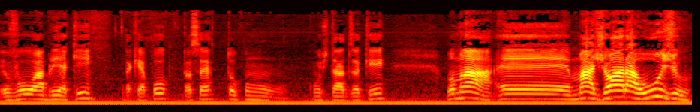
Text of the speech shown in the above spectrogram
eu vou abrir aqui. Daqui a pouco, tá certo? Tô com, com os dados aqui. Vamos lá. É, Major Araújo.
